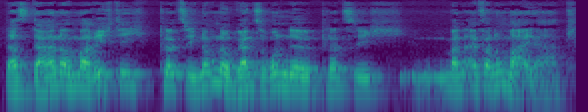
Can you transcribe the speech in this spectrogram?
dass da nochmal richtig plötzlich noch eine ganze Runde plötzlich man einfach nochmal eine hat,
